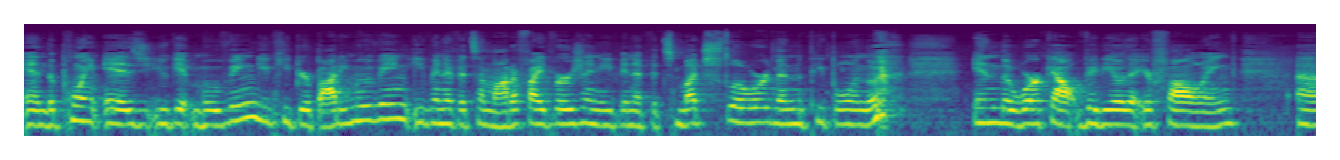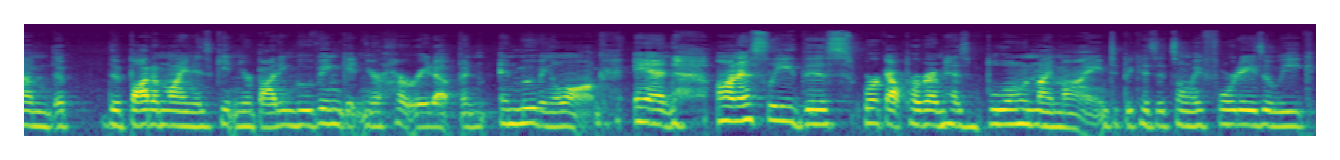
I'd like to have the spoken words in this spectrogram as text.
and the point is, you get moving. You keep your body moving, even if it's a modified version, even if it's much slower than the people in the in the workout video that you're following. Um, the the bottom line is getting your body moving, getting your heart rate up, and, and moving along. And honestly, this workout program has blown my mind because it's only four days a week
